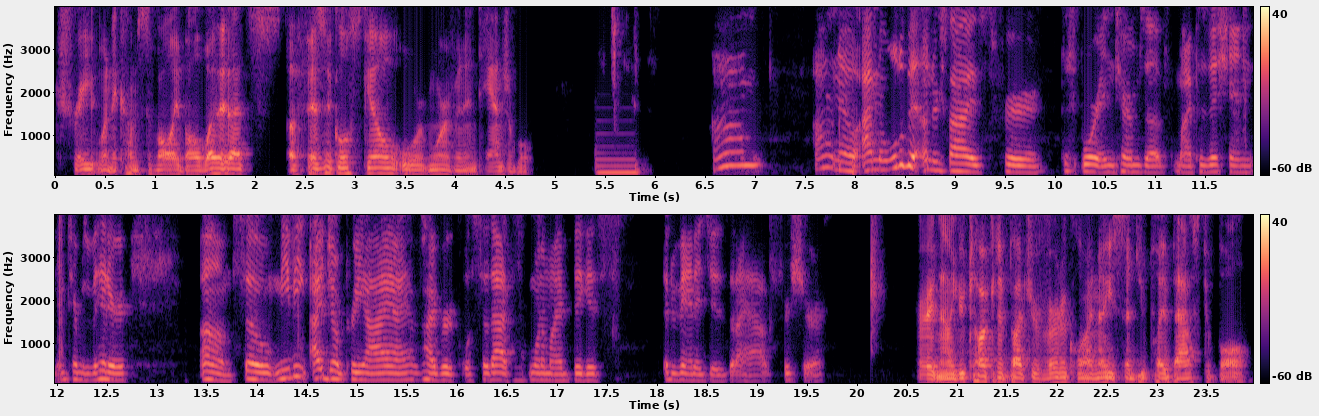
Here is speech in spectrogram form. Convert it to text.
trait when it comes to volleyball, whether that's a physical skill or more of an intangible? Um, I don't know. I'm a little bit undersized for the sport in terms of my position, in terms of a hitter. Um, so maybe I jump pretty high. I have high vertical, so that's one of my biggest advantages that I have for sure. All right, now you're talking about your vertical. I know you said you play basketball.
